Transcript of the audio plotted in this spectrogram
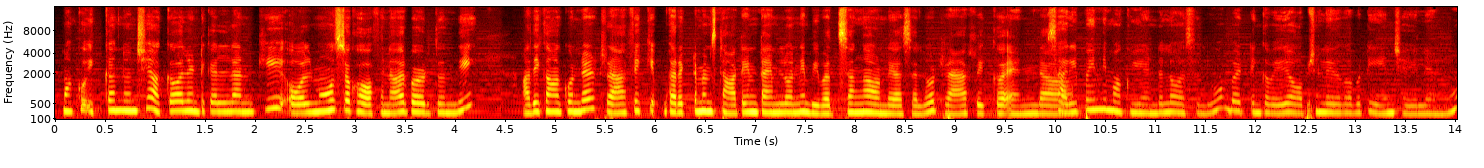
మాకు ఇక్కడ నుంచి అక్క వాళ్ళ ఇంటికి వెళ్ళడానికి ఆల్మోస్ట్ ఒక హాఫ్ అన్ అవర్ పడుతుంది. అది కాకుండా ట్రాఫిక్ కరెక్ట్ మేము స్టార్ట్ అయిన టైంలోనే బిభత్సంగా ఉండే అసలు. ట్రాఫిక్ ఎండ. సరిపోయింది మాకు ఈ ఎండలో అసలు బట్ ఇంకా వేరే ఆప్షన్ లేదు కాబట్టి ఏం చేయలేము.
